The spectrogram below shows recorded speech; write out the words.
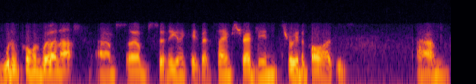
would have gone well enough. Um, so I'm certainly going to keep that same strategy and through the byes is, um,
